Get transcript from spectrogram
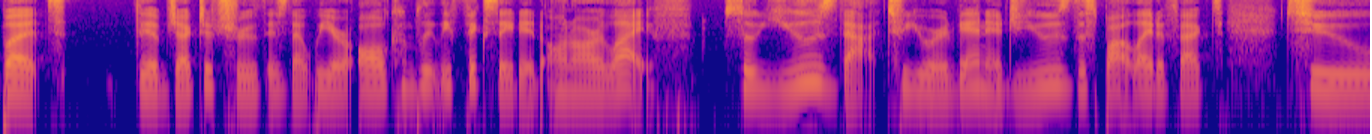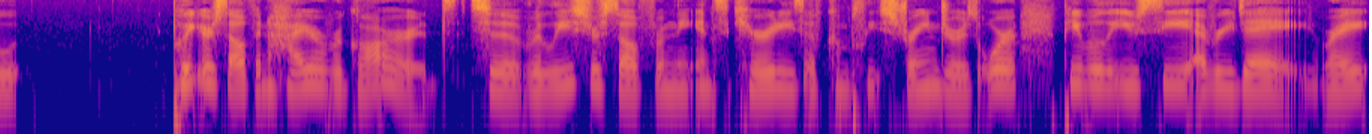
But the objective truth is that we are all completely fixated on our life. So use that to your advantage. Use the spotlight effect to put yourself in higher regards, to release yourself from the insecurities of complete strangers or people that you see every day, right?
